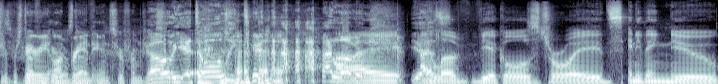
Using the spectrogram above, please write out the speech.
This is stuff. very on brand stuff. answer from Justin. Oh yeah, totally, dude. I love I, it. I love vehicles, droids, anything new.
